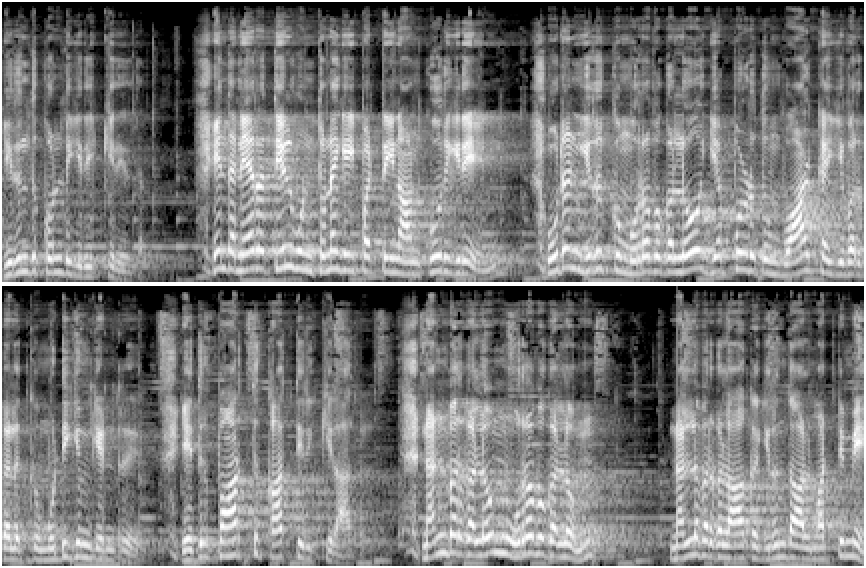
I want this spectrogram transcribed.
இருந்து கொண்டு இருக்கிறீர்கள். இந்த நேரத்தில் உன் துணையை பற்றி நான் கூறுகிறேன் உடன் இருக்கும் உறவுகளோ எப்பொழுதும் வாழ்க்கை இவர்களுக்கு முடியும் என்று எதிர்பார்த்து காத்திருக்கிறார்கள். நண்பர்களும் உறவுகளும் நல்லவர்களாக இருந்தால் மட்டுமே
